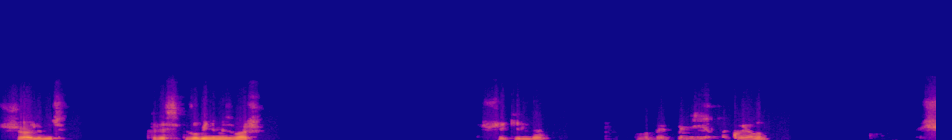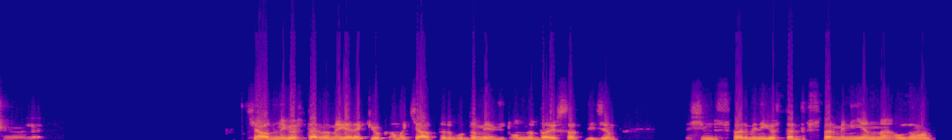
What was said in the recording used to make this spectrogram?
Şöyle bir klasik Robin'imiz var. Şu şekilde. Bunu Batman'in yanına koyalım. Şöyle. Kağıdını göstermeme gerek yok ama kağıtları burada mevcut. Onları da ayrı saklayacağım. E şimdi Superman'i gösterdik. Superman'in yanına o zaman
